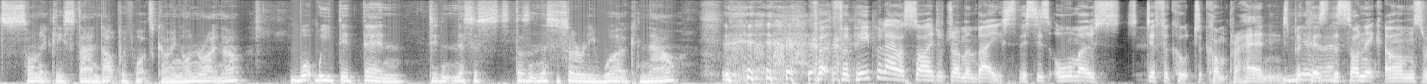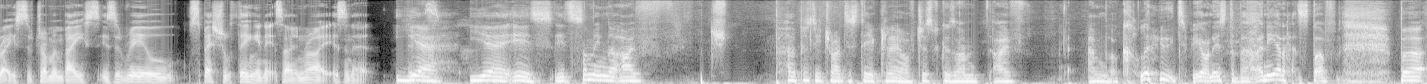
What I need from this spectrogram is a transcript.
sonically stand up with what's going on right now. What we did then didn't necess- doesn't necessarily work now. for, for people outside of drum and bass, this is almost difficult to comprehend because Yeah. the sonic arms race of drum and bass is a real special thing in its own right, isn't it? Yeah, yeah, it is. It's something that I've ch- purposely tried to steer clear of, just because I'm I've I haven't got a clue to be honest about any of that stuff. But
